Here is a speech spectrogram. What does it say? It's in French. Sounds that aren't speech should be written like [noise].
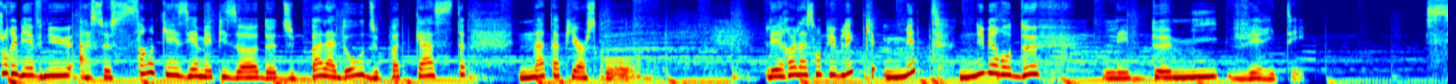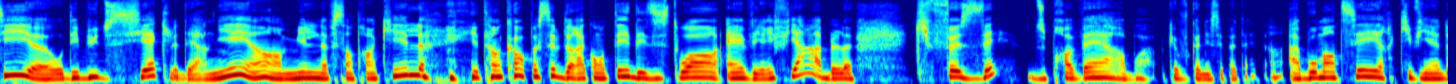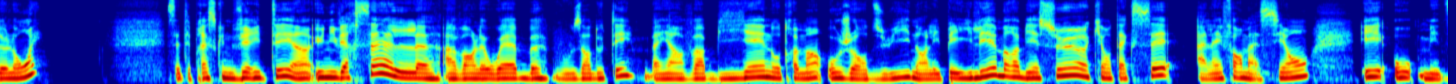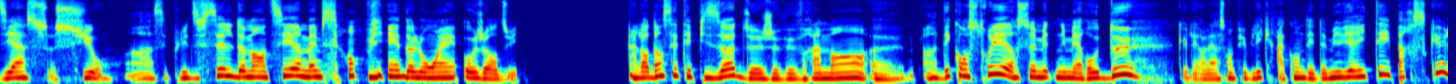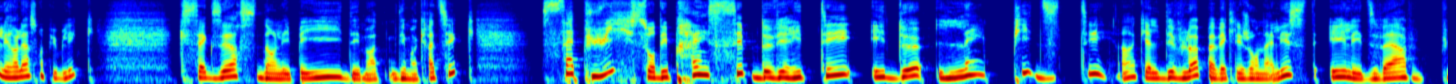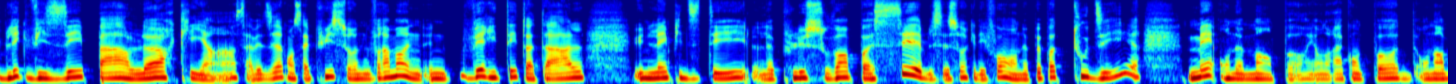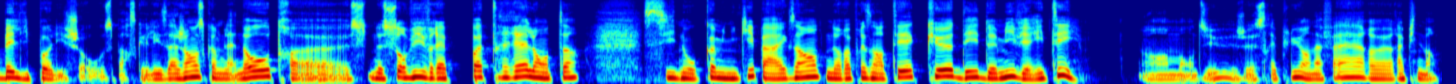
Bonjour et bienvenue à ce 115e épisode du balado du podcast Nata PR School. Les relations publiques, mythe numéro 2, les demi-vérités. Si euh, au début du siècle dernier, hein, en 1900 tranquille, [laughs] il est encore possible de raconter des histoires invérifiables qui faisaient du proverbe que vous connaissez peut-être, hein, à beau mentir qui vient de loin, c'était presque une vérité hein, universelle avant le web, vous vous en doutez? Ben, il en va bien autrement aujourd'hui dans les pays libres, bien sûr, qui ont accès à l'information et aux médias sociaux. Hein. C'est plus difficile de mentir, même si on [laughs] vient de loin aujourd'hui. Alors, dans cet épisode, je veux vraiment euh, déconstruire ce mythe numéro 2 que les relations publiques racontent des demi-vérités, parce que les relations publiques, qui s'exerce dans les pays démocratiques s'appuie sur des principes de vérité et de limpidité hein, qu'elle développe avec les journalistes et les divers public visé par leurs clients. Hein. Ça veut dire qu'on s'appuie sur une, vraiment une, vérité totale, une limpidité le plus souvent possible. C'est sûr que des fois, on ne peut pas tout dire, mais on ne ment pas et on ne raconte pas, on n'embellit pas les choses parce que les agences comme la nôtre euh, ne survivraient pas très longtemps si nos communiqués, par exemple, ne représentaient que des demi-vérités. Oh mon Dieu, je ne serais plus en affaires euh, rapidement.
